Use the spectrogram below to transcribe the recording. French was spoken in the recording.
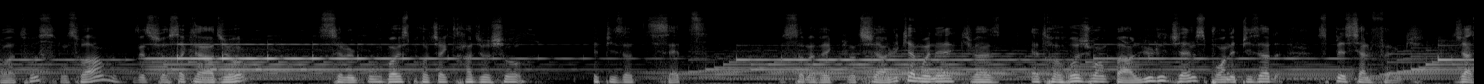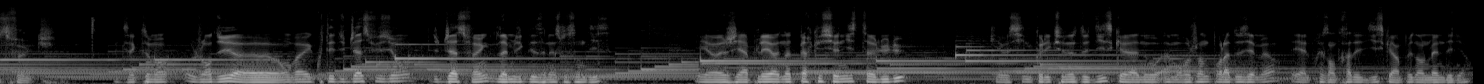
Bonjour, à tous, bonsoir. Vous êtes sur Sacré Radio. C'est le Groove Boys Project Radio Show, épisode 17. Nous sommes avec notre cher Lucas Monet qui va être rejoint par Lulu James pour un épisode spécial funk, jazz funk. Exactement. Aujourd'hui, euh, on va écouter du jazz fusion, du jazz funk, de la musique des années 70. Et euh, j'ai appelé euh, notre percussionniste Lulu, qui est aussi une collectionneuse de disques, à, nous, à me rejoindre pour la deuxième heure. Et elle présentera des disques un peu dans le même délire.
